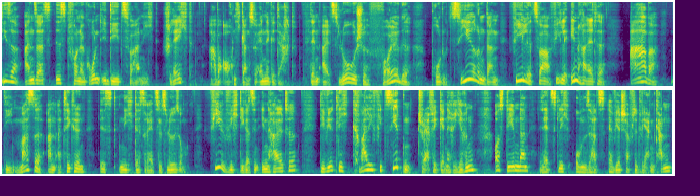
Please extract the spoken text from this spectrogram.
Dieser Ansatz ist von der Grundidee zwar nicht schlecht, aber auch nicht ganz zu Ende gedacht. Denn als logische Folge produzieren dann viele zwar viele Inhalte, aber die Masse an Artikeln ist nicht des Rätsels Lösung. Viel wichtiger sind Inhalte, die wirklich qualifizierten Traffic generieren, aus dem dann letztlich Umsatz erwirtschaftet werden kann.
